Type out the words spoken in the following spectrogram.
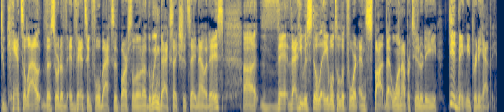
to cancel out the sort of advancing fullbacks of Barcelona, the wingbacks, I should say nowadays, uh, that, that he was still able to look for it and spot that one opportunity did make me pretty happy.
